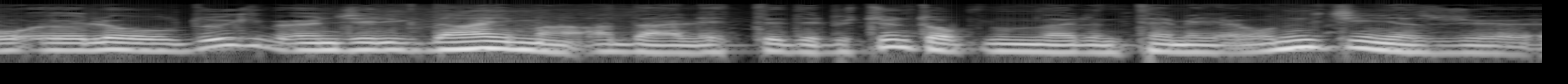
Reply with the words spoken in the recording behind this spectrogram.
o öyle olduğu gibi öncelik daima adalettedir. Bütün toplumların temeli. Onun için yazıyor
